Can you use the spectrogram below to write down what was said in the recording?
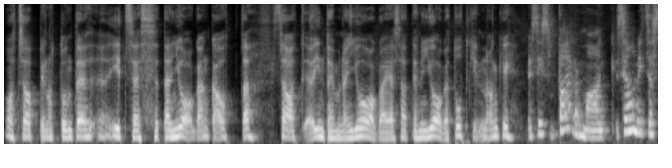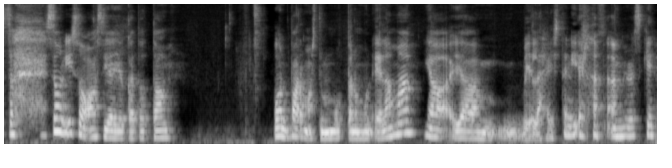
Oletko oppinut tuntee itsesi tämän joogan kautta? Sä oot intohimoinen jooga ja sä oot tehnyt joogatutkinnonkin. Siis varmaan. Se on itse asiassa se on iso asia, joka tota, on varmasti muuttanut mun elämää ja, ja läheisteni elämää myöskin.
